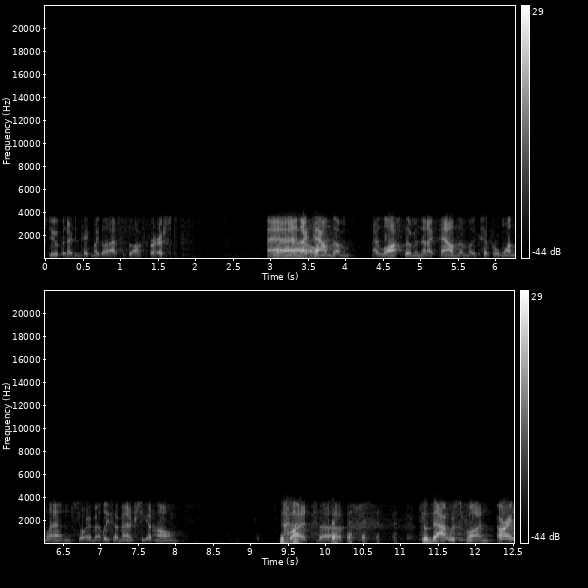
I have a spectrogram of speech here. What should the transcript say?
stupid. I didn't take my glasses off first, and Wow. I found them. I lost them, and then I found them, except for one lens. So I, at least I managed to get home. But uh, so that was fun. All right,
